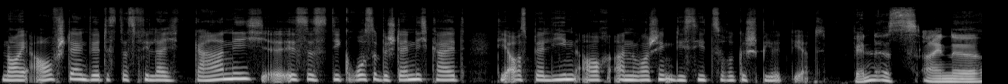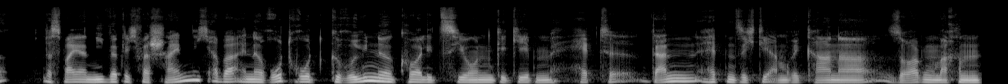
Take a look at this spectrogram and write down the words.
neu aufstellen? Wird es das vielleicht gar nicht? Ist es die große Beständigkeit, die aus Berlin auch an Washington DC zurückgespielt wird? Wenn es eine das war ja nie wirklich wahrscheinlich, aber eine rot-rot-grüne Koalition gegeben hätte, dann hätten sich die Amerikaner Sorgen machen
